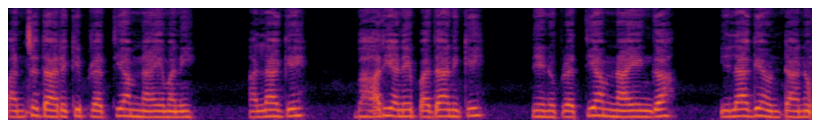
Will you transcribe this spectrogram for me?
పంచదారకి ప్రత్యామ్నాయమని. అలాగే భార్య అనే పదానికి నేను ప్రత్యామ్నాయంగా ఇలాగే ఉంటాను.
